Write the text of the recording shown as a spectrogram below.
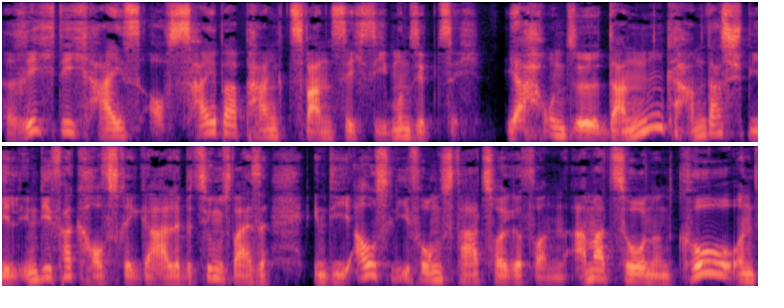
richtig heiß auf Cyberpunk 2077. Ja, und äh, dann kam das Spiel in die Verkaufsregale beziehungsweise in die Auslieferungsfahrzeuge von Amazon und Co. Und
